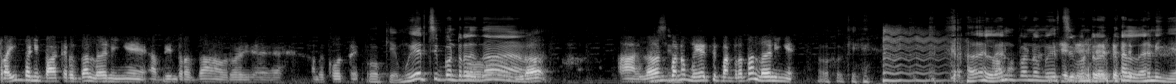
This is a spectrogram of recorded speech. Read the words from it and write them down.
ட்ரை பண்ணி பாக்குறது தான் லேர்னிங் அப்படின்றது தான் அவருடைய அந்த கோட்டு ஓகே முயற்சி பண்ணுறது தான் லேர்ன் பண்ண முயற்சி பண்றது தான் லேர்னிங் ஓகே அதான் லேர்ன் பண்ண முயற்சி பண்ணுறது தான் லேர்னிங்க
